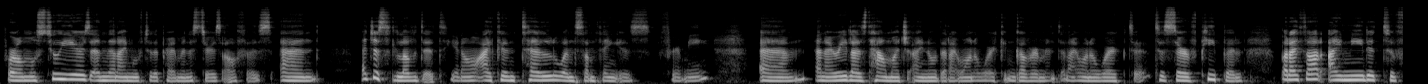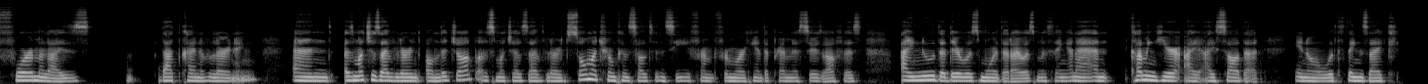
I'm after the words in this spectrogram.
for almost two years, and then I moved to the Prime Minister's office. And I just loved it. You know, I can tell when something is for me. Um, and I realized how much I know that I want to work in government and I want to work to, to serve people. But I thought I needed to formalize that kind of learning. And as much as I've learned on the job, as much as I've learned so much from consultancy, from from working at the Prime Minister's office, I knew that there was more that I was missing. And I, and coming here, I, I saw that, you know, with things like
